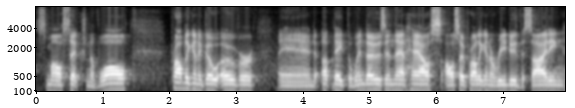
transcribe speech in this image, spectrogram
small section of wall. Probably going to go over and update the windows in that house. Also probably going to redo the siding.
